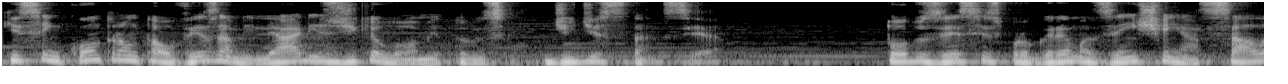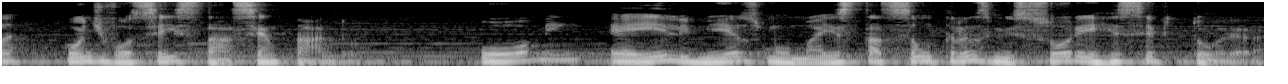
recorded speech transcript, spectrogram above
que se encontram talvez a milhares de quilômetros de distância. Todos esses programas enchem a sala onde você está sentado. O homem é ele mesmo uma estação transmissora e receptora.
